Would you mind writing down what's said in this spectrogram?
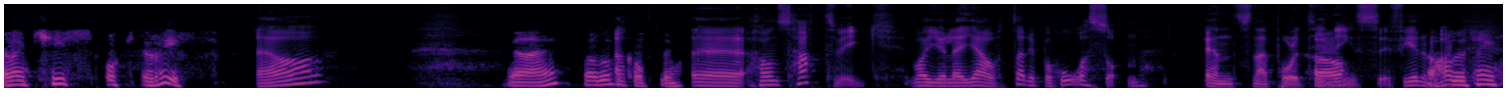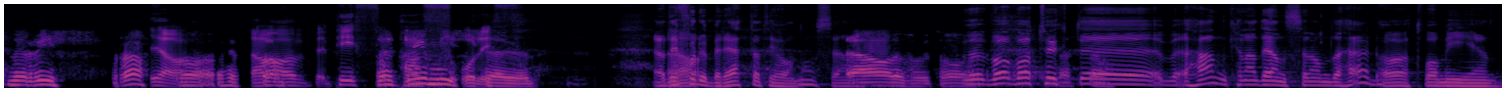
Mellan Kiss och Riff? Ja, Nej, vadå för koppling? eh, Hans Hattvig var ju layoutare på Håson, en sån här porrtidningsfirma. Jaha, du tänkte det Riff? Raff? Ja. Ja, Piff och missade och Riff. Ja, det får du berätta till honom sen. Ja, det får vi ta. Vad, vad tyckte han, kanadensaren, om det här då? Att vara med i en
